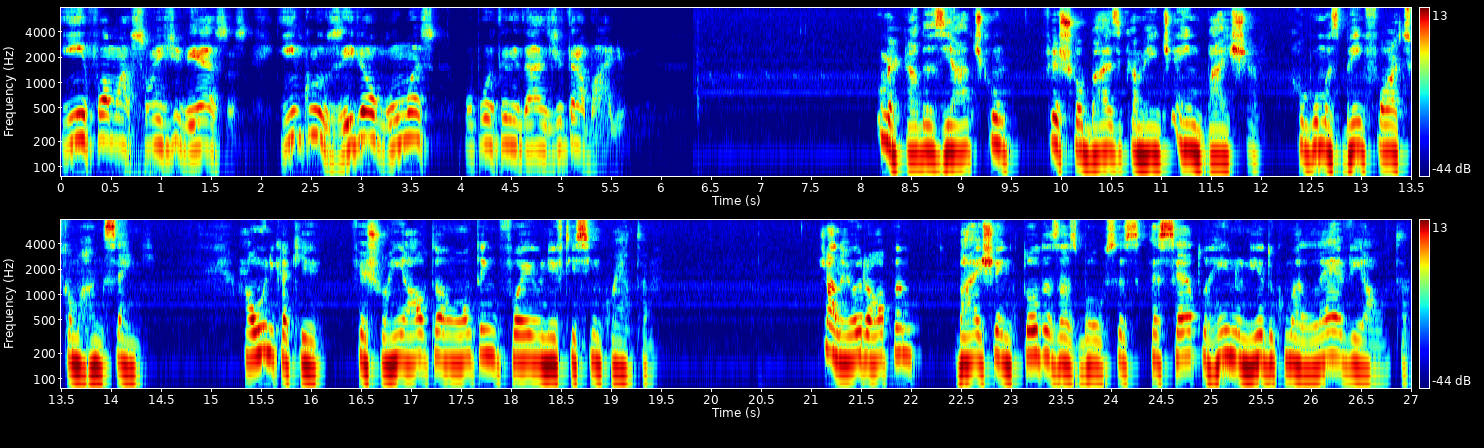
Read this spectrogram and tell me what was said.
e informações diversas, inclusive algumas oportunidades de trabalho. O mercado asiático fechou basicamente em baixa, algumas bem fortes como a Hang Seng. A única que fechou em alta ontem foi o Nifty 50. Já na Europa, baixa em todas as bolsas, exceto o Reino Unido com uma leve alta.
